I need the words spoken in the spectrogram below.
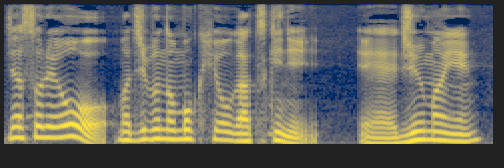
じゃあそれを、まあ自分の目標が月に、えー10万円はい。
